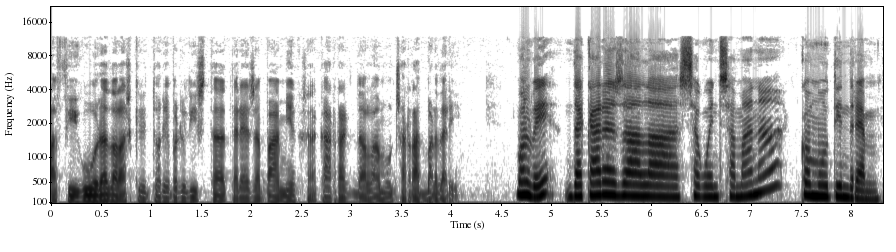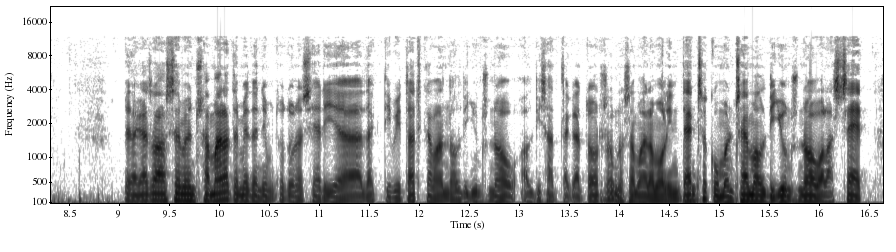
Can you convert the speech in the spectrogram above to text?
la figura de l'escriptora i periodista Teresa Pàmia, a càrrec de la Montserrat Verdarí. Molt bé, de cares a la següent setmana, com ho tindrem? Bé, de casa a la següent setmana també tenim tota una sèrie d'activitats que van del dilluns 9 al dissabte 14, una setmana molt intensa. Comencem el dilluns 9 a les 7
